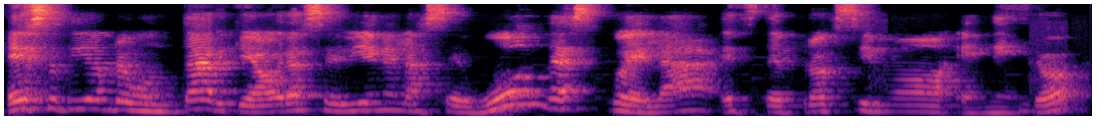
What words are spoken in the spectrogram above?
Eso te iba a preguntar, que ahora se viene la segunda escuela este próximo enero.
